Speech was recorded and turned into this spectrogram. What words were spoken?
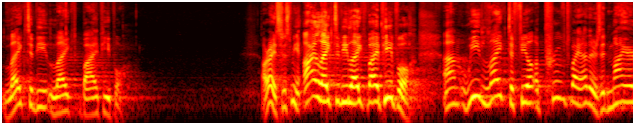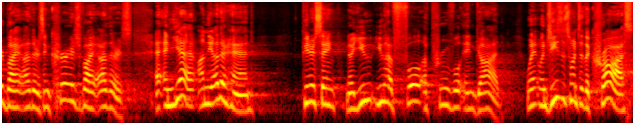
like to be liked by people. All right, it's just me. I like to be liked by people. Um, we like to feel approved by others, admired by others, encouraged by others. And yet, on the other hand, Peter's saying, No, you, you have full approval in God. When, when Jesus went to the cross,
